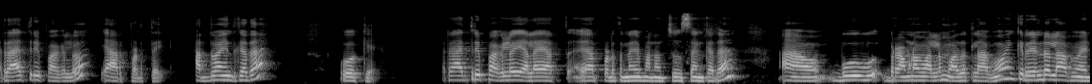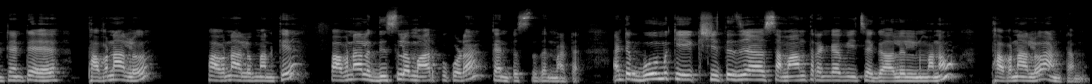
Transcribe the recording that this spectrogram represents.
రాత్రి పగలు ఏర్పడతాయి. అర్థమైంది కదా? ఓకే. రాత్రి పగలు ఎలా ఏర్ ఏర్పడుతున్నాయో మనం చూసాం కదా. భూ భ్రమణం వల్ల మొదటి లాభం. ఇంక రెండో లాభం ఏంటంటే పవనాలు. పవనాలు మనకి పవనాల దిశలో మార్పు కూడా కనిపిస్తుంది అనమాట అంటే భూమికి క్షితిజ సమాంతరంగా వీచే గాలులను మనం పవనాలు అంటాము.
